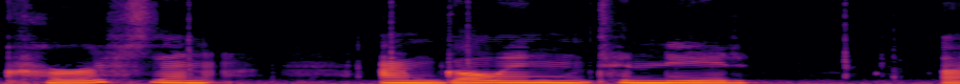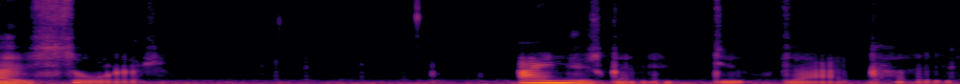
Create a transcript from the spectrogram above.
curse, then I'm going to need a sword. I'm just going to do that because.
